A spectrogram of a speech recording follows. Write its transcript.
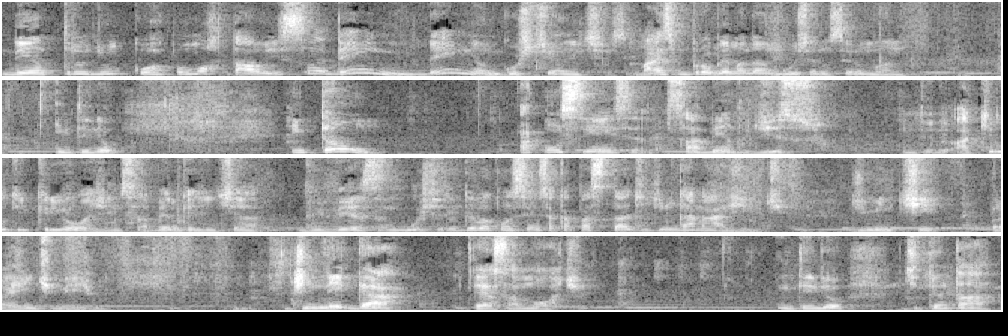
dentro de um corpo mortal. Isso é bem, bem angustiante. Assim. Mais um problema da angústia no ser humano. Entendeu? Então, a consciência, sabendo disso, entendeu? Aquilo que criou a gente, sabendo que a gente ia viver essa angústia, ele deu à consciência a capacidade de enganar a gente, de mentir para a gente mesmo, de negar essa morte, entendeu? De tentar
